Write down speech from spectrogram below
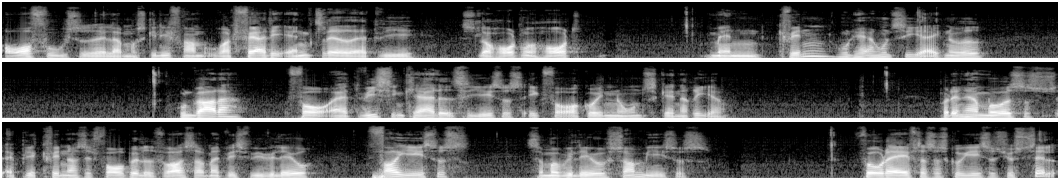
overfuset, eller måske ligefrem uretfærdigt anklaget, at vi slår hårdt mod hårdt. Men kvinden, hun her, hun siger ikke noget. Hun var der for at vise sin kærlighed til Jesus, ikke for at gå ind i nogen skænderier. På den her måde, så bliver kvinden også et forbillede for os om, at hvis vi vil leve for Jesus, så må vi leve som Jesus. Få dage efter, så skulle Jesus jo selv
